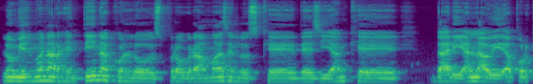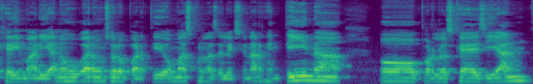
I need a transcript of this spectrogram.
Lo mismo en Argentina con los programas en los que decían que darían la vida porque Di María no jugara un solo partido más con la selección argentina o por los que decían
